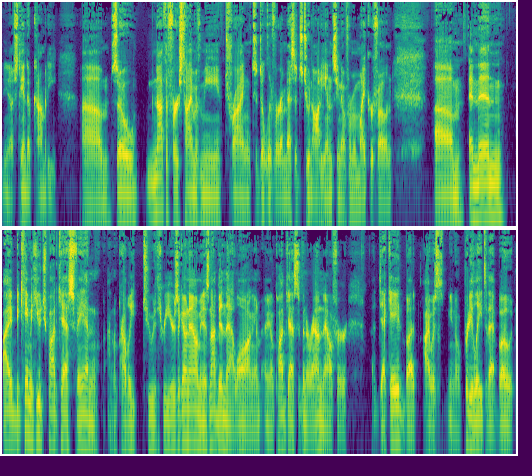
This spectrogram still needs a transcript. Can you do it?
you know stand up comedy. Um, so not the first time of me trying to deliver a message to an audience, you know, from a microphone. Um, and then I became a huge podcast fan. I don't know, probably two to three years ago now. I mean, it's not been that long, and you know, podcasts have been around now for a decade, but I was you know pretty late to that boat.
